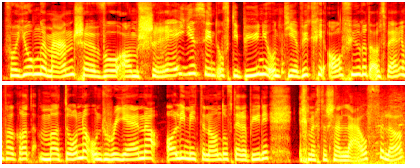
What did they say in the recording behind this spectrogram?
von jungen Menschen, die am Schreien sind auf die Bühne und die wirklich anführen, als wären im Fall gerade Madonna und Rihanna alle miteinander auf dieser Bühne. Ich möchte das schnell laufen lassen.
